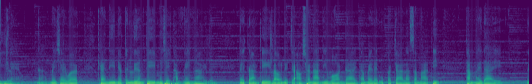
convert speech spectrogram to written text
ดีแล้วนะไม่ใช่ว่าแค่นี้เนี่ยเป็นเรื่องที่ไม่ใช่ทำง่าย ๆเลย ในการที่เราเนี่ยจะเอาชนะนิวรณ์ได้ทำให้ได้อุปจารสมาธิทำให้ได้ใน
